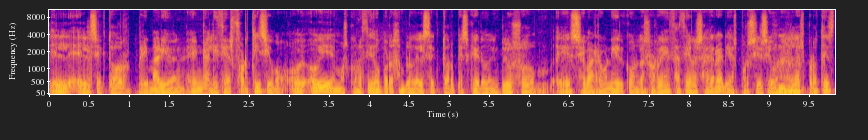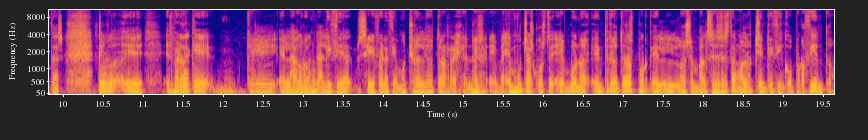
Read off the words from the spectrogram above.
El, sector primario en, Galicia es fortísimo. Hoy, hemos conocido, por ejemplo, que el sector pesquero incluso eh, se va a reunir con las organizaciones agrarias por si se unen a las protestas. Claro, eh, es verdad que, el, agro en Galicia se diferencia mucho del de otras regiones, en muchas cuestiones, eh, bueno, entre otras porque los embalses están al 85%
